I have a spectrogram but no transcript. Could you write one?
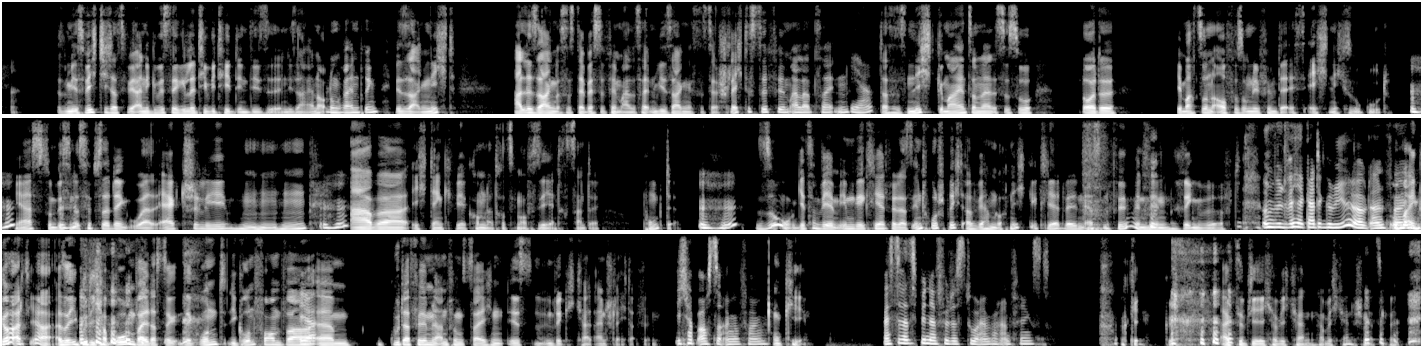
Also mir ist wichtig, dass wir eine gewisse Relativität in diese, in diese Einordnung reinbringen. Wir sagen nicht, alle sagen, das ist der beste Film aller Zeiten. Wir sagen, es ist der schlechteste Film aller Zeiten. Ja. Das ist nicht gemeint, sondern es ist so, Leute, ihr macht so einen Aufriss um den Film, der ist echt nicht so gut. Mhm. Ja, es ist so ein bisschen mhm. das Hipster-Ding, well, actually, hm, hm, hm. Mhm. aber ich denke, wir kommen da trotzdem auf sehr interessante Punkte. Mhm. So, jetzt haben wir eben geklärt, wer das Intro spricht, aber wir haben noch nicht geklärt, wer den ersten Film in den Ring wirft. Und mit welcher Kategorie überhaupt anfangen? Oh mein Gott, ja. Also gut, ich habe oben, weil das der, der Grund, die Grundform war, ja. ähm, guter Film in Anführungszeichen ist in Wirklichkeit ein schlechter Film. Ich habe auch so angefangen. Okay. Weißt du was, ich bin dafür, dass du einfach anfängst. Okay, gut. Akzeptiere ich, habe ich, kein, hab ich keine Schmerzen mehr.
